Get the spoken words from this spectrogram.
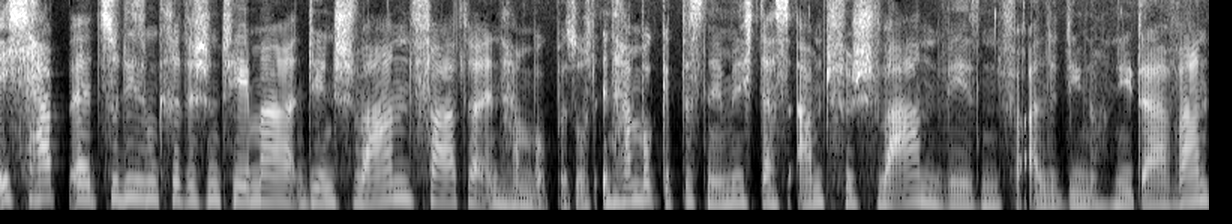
Ich habe äh, zu diesem kritischen Thema den Schwanenvater in Hamburg besucht. In Hamburg gibt es nämlich das Amt für Schwanenwesen, für alle, die noch nie da waren.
